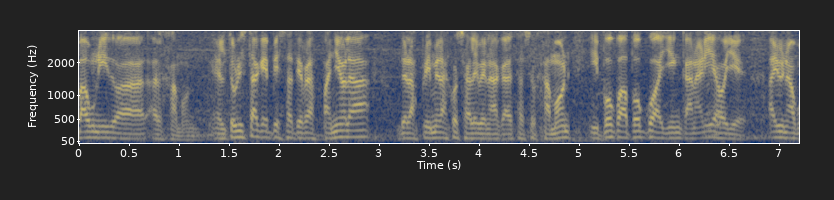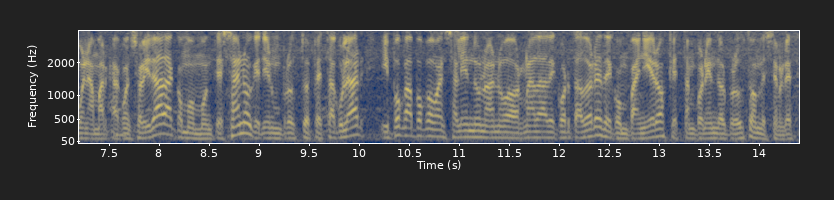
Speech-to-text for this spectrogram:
va unido al jamón. El turista que empieza tierra española, de las primeras cosas que le ven a la cabeza es el jamón y poco a poco allí en Canarias, oye, hay una buena marca consolidada como Montesano, que tiene un producto espectacular y poco a poco van saliendo una nueva jornada de cortadores, de compañeros que están poniendo el producto donde se merece.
